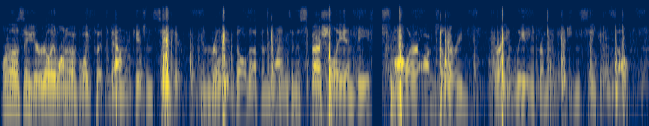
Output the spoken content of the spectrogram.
one of those things you really want to avoid putting down the kitchen sink. It can really build up in lines, and especially in the smaller auxiliary drain leading from the kitchen sink itself.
